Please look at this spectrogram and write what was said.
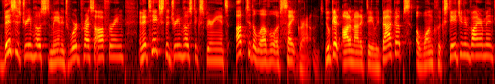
This is DreamHost's managed WordPress offering, and it takes the DreamHost experience up to the level of SiteGround. You'll get automatic daily backups, a one-click staging environment,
